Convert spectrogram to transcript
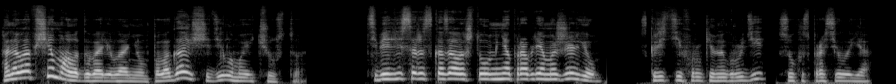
Она вообще мало говорила о нем, полагаю, щадила мои чувства. — Тебе Лиса рассказала, что у меня проблемы с жильем? Скрестив руки на груди, сухо спросила я.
